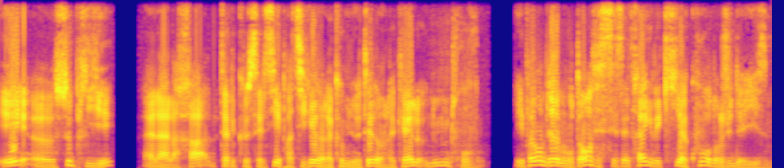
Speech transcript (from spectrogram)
et euh, se plier à la halakha telle que celle-ci est pratiquée dans la communauté dans laquelle nous nous trouvons. Et pendant bien longtemps, c'est cette règle qui a cours dans le judaïsme.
